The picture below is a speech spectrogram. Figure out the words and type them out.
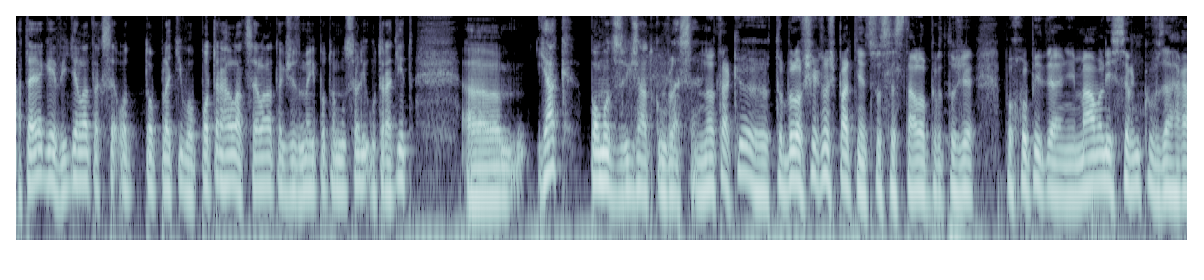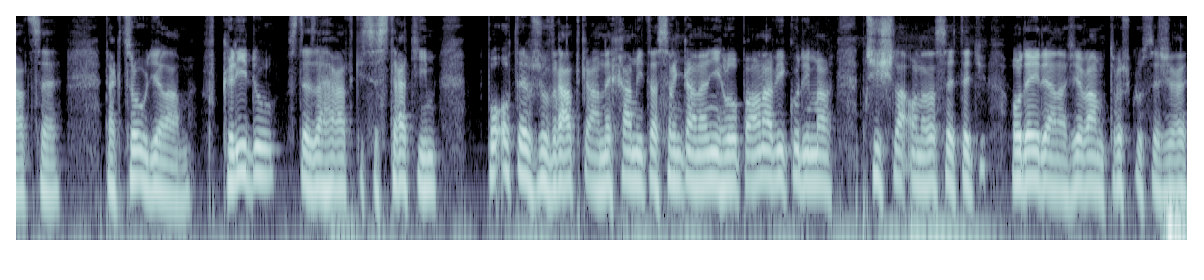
a ta, jak je viděla, tak se od to pletivo potrhala celá, takže jsme ji potom museli utratit. Ehm, jak pomoct zvířátkům v lese? No tak eh, to bylo všechno špatně, co se stalo, protože pochopitelně mám-li srnku v zahrádce, tak co udělám? V klidu z té zahrádky se ztratím, pootevřu vrátka a nechám jí ta srnka na ní hloupá. Ona ví, kudy má přišla, ona zase teď odejde a že vám trošku sežere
